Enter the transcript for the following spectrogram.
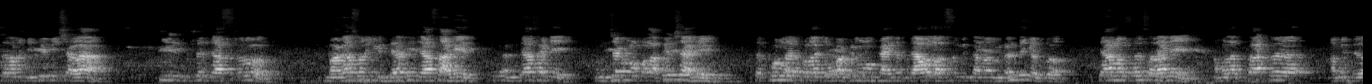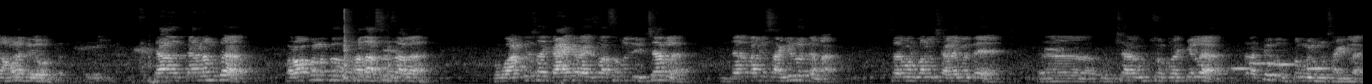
सर आम्ही डिग्री शाळा ती तिथं जास्त करून मागासवर्गीय विद्यार्थी जास्त आहेत आणि त्यासाठी तुमच्याकडून मला अपेक्षा आहे तर पुन्हा फुलाची पाकळी म्हणून काय तर द्यावं असं मी त्यांना विनंती करतो. त्यानंतर सरांनी आम्हाला ताट आम्ही आम्हाला दिलं होतं. त्या त्यानंतर परवा पण नंतर झालं असं झालं. वाढदिवसा काय करायचं असं म्हणजे विचारलं. विचारलं आम्ही सांगितलं त्यांना. सर म्हणून आम्ही शाळेमध्ये उपचार उपचार केलं तर अतिशय उत्तम म्हणून सांगितलं.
